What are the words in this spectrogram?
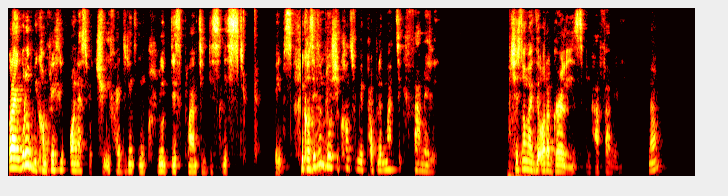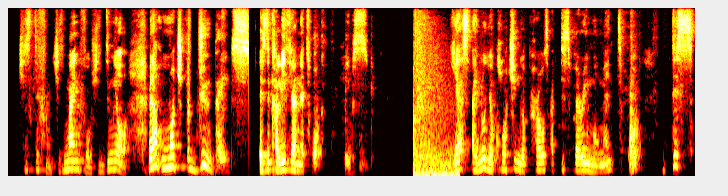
But I wouldn't be completely honest with you if I didn't include this plant in this list, babes. Because even though she comes from a problematic family, she's not like the other girlies in her family. No? She's different. She's mindful. She's demure. Without much ado, babes, it's the Calathea network, babes. Yes, I know you're clutching your pearls at this very moment, but this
